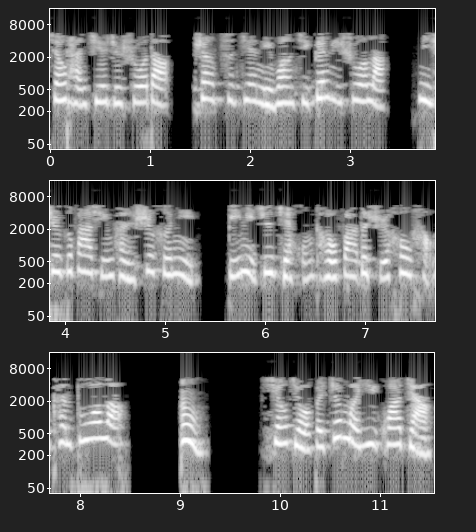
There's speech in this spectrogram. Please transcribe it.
萧谈接着说道：“上次见你，忘记跟你说了，你这个发型很适合你，比你之前红头发的时候好看多了。”嗯，萧九被这么一夸奖，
